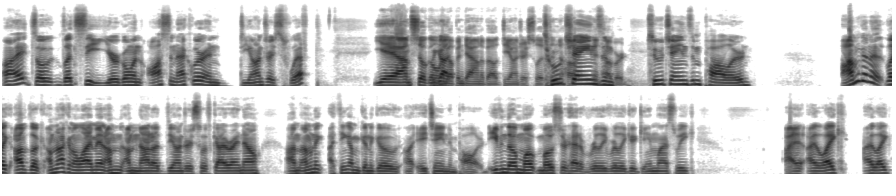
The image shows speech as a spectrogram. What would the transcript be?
All right, so let's see. You're going Austin Ekeler and D'Andre Swift. Yeah, I'm still going up and down about D'Andre Swift. Two and chains and and- Hubbard. Two Chains and Pollard. I'm gonna like. I'm look. I'm not gonna lie, man. I'm I'm not a D'Andre Swift guy right now. I'm I'm gonna. I think I'm gonna go uh, Achane and Pollard. Even though Mo- Mostert had a really really good game last week. I I like I like.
